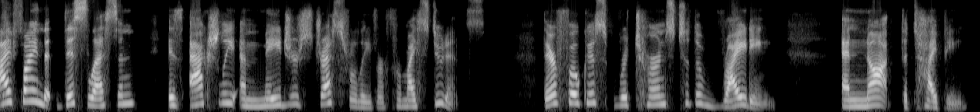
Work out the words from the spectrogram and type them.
I find that this lesson is actually a major stress reliever for my students. Their focus returns to the writing and not the typing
